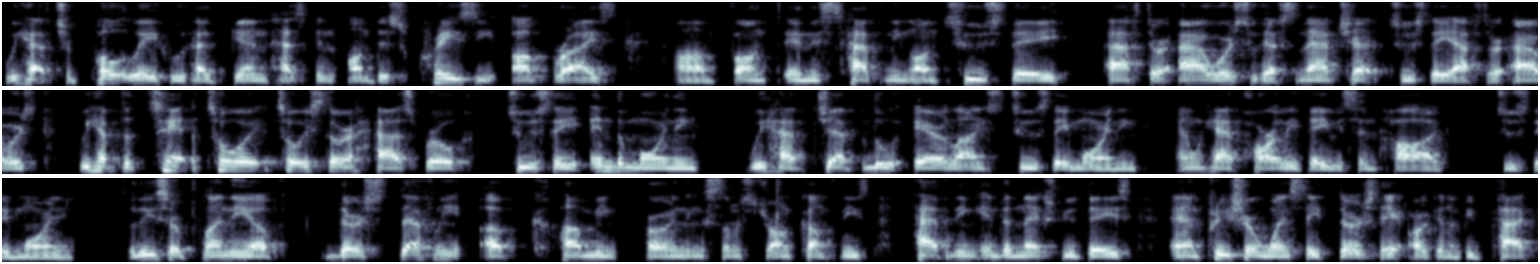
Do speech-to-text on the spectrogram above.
We have Chipotle, who again has been on this crazy uprise, um, on, and it's happening on Tuesday after hours. We have Snapchat Tuesday after hours. We have the t- toy toy store Hasbro Tuesday in the morning. We have JetBlue Airlines Tuesday morning, and we have Harley Davidson Hog Tuesday morning. So these are plenty of. There's definitely upcoming earnings, some strong companies happening in the next few days, and I'm pretty sure Wednesday, Thursday are going to be packed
